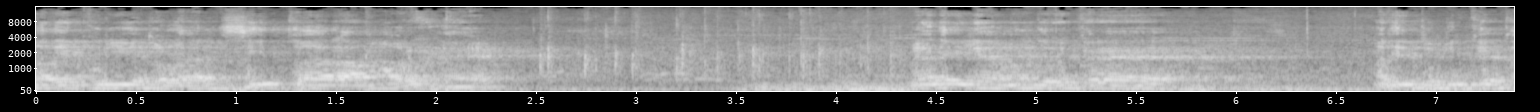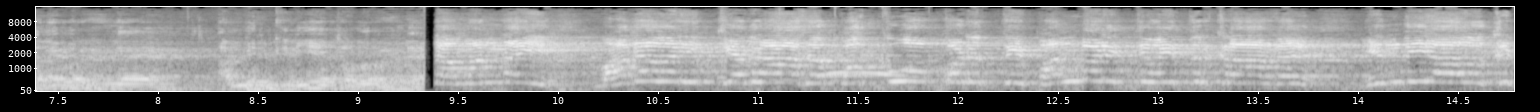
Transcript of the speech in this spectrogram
மரியாதைக்குரிய தொடர் சீதாராம் அவர்களே. மேடையில் அமர்ந்திருக்கிற மதிப்புமிக்க தலைவர்களே அன்பிற்கினிய தொடர்களே இந்த மண்ணை மதவெறிக்கு எதிராக பக்குவப்படுத்தி பண்படுத்தி வைத்திருக்கிறார்கள். இந்தியாவுக்கு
